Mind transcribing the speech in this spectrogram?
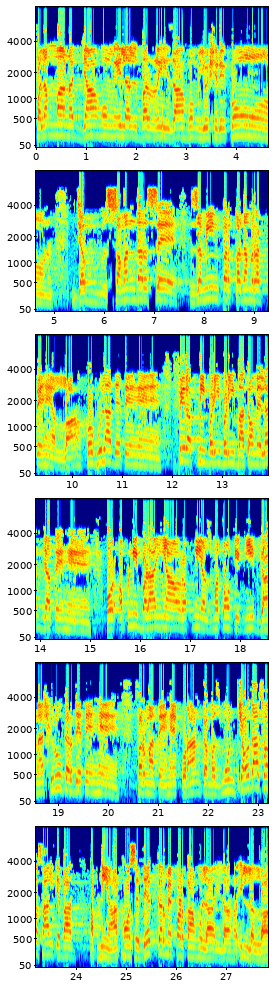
فلما نجاہم البریزاہم یشرکون جب سمندر سے زمین پر قدم رکھتے ہیں، اللہ کو بھلا دیتے ہیں۔ پھر اپنی بڑی بڑی باتوں میں لگ جاتے ہیں اور اپنی بڑائیاں اور اپنی عظمتوں کے گیت گانا شروع کر دیتے ہیں۔ فرماتے ہیں، قرآن کا مضمون چودہ سو سال کے بعد اپنی آنکھوں سے دیکھ کر میں پڑھتا ہوں، لا الہ الا اللہ،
